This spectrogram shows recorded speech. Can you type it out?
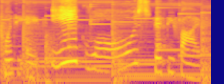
28, equals 55,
